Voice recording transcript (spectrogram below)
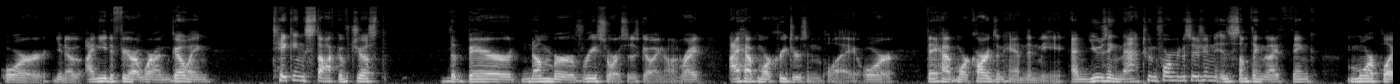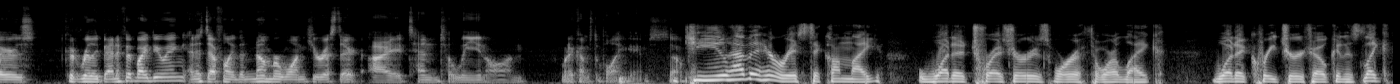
or, you know, I need to figure out where I'm going, taking stock of just the bare number of resources going on, right? I have more creatures in play, or they have more cards in hand than me. And using that to inform your decision is something that I think more players could really benefit by doing, and is definitely the number one heuristic I tend to lean on when it comes to playing games. So Do you have a heuristic on like what a treasure is worth or like what a creature token is like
